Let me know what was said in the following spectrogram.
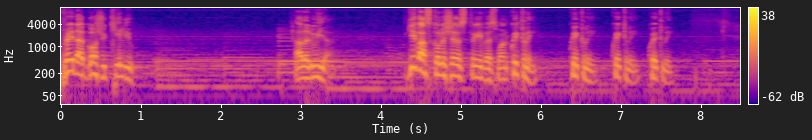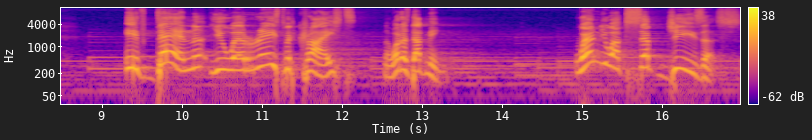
Pray that God should kill you. Hallelujah. Give us Colossians 3, verse 1. Quickly, quickly, quickly, quickly. If then you were raised with Christ, now what does that mean? When you accept Jesus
